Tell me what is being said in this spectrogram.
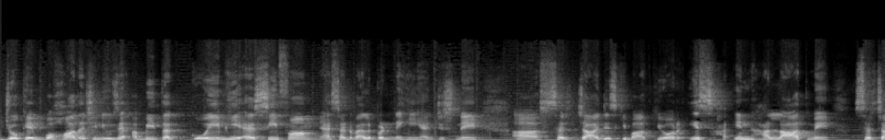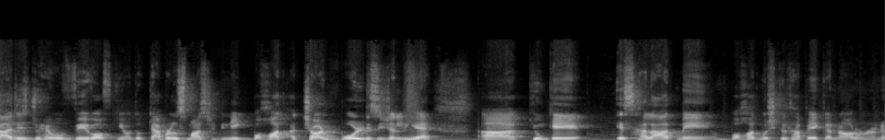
जो कि बहुत अच्छी न्यूज़ है। अभी तक कोई भी ऐसी फर्म ऐसा डेवलपर नहीं है जिसने सर चार्जेस की बात की और इस, इन हालात में सर चार्जेस जो है वो वेव ऑफ़ किए हो। तो कैपिटल स्मार्ट सिटी ने एक बहुत अच्छा और बोल्ड डिसीज़न लिया है क्योंकि इस हालात में बहुत मुश्किल था पे करना और उन्होंने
